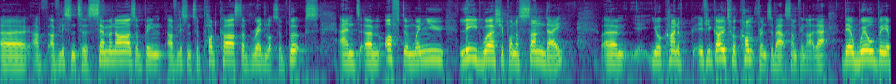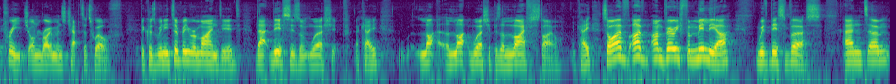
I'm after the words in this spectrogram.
uh, I've, I've listened to seminars, I've, been, I've listened to podcasts, I've read lots of books, and um, often when you lead worship on a Sunday, um, you're kind of, if you go to a conference about something like that, there will be a preach on Romans chapter 12 because we need to be reminded that this isn't worship, okay? Worship is a lifestyle, okay? So I've, i am very familiar with this verse. And um,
